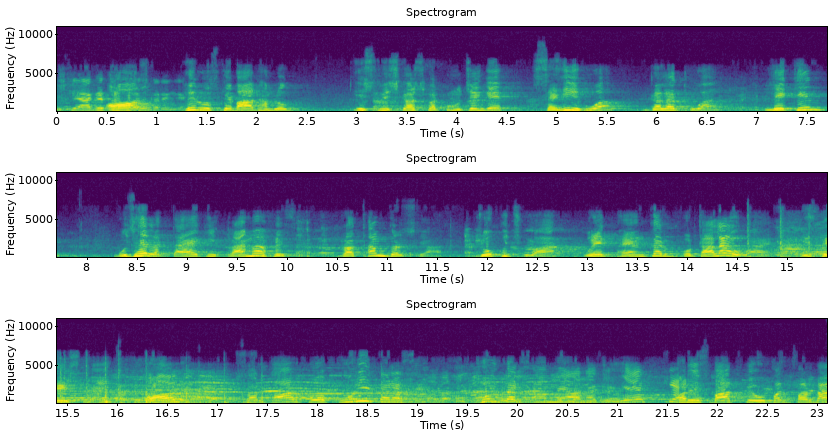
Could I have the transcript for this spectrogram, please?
इसके आगे और फिर उसके बाद हम लोग इस निष्कर्ष पर पहुँचेंगे। सही हुआ गलत हुआ लेकिन मुझे लगता है कि प्राइमा फेस प्रथम दृष्टया जो कुछ हुआ वो एक भयंकर घोटाला हुआ है इस देश में और सरकार को पूरी तरह से खुलकर सामने आना चाहिए और इस बात के ऊपर पर्दा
